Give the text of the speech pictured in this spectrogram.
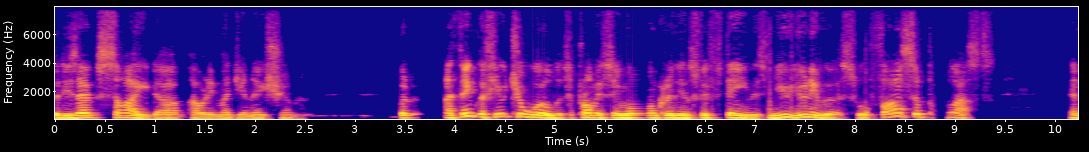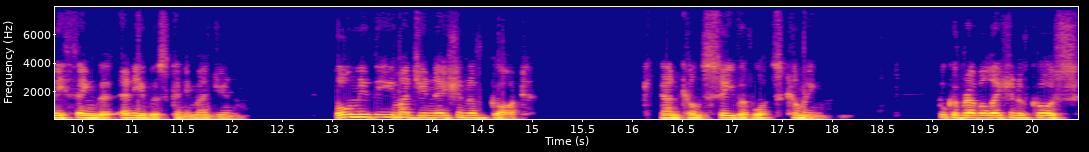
that is outside our, our imagination. But I think the future world that's promised in 1 Corinthians 15, this new universe, will far surpass anything that any of us can imagine. Only the imagination of God can conceive of what's coming. Book of Revelation, of course,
